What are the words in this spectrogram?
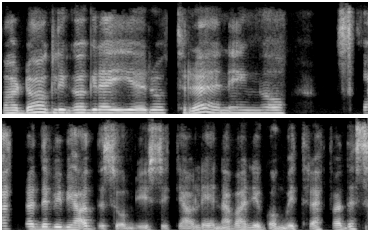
vardagliga grejer och träning och skrattade vi. Vi hade så mysigt jag och Lena varje gång vi träffades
